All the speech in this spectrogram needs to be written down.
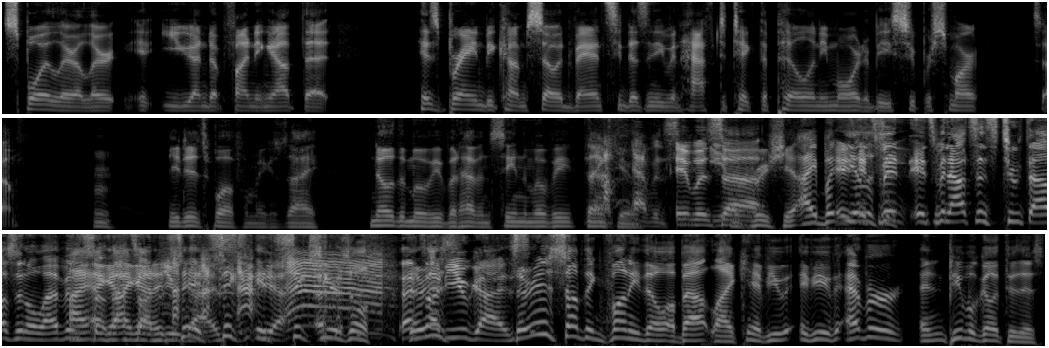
spoiler alert, it, you end up finding out that his brain becomes so advanced he doesn't even have to take the pill anymore to be super smart. So. you did spoil for me because I know the movie but haven't seen the movie. Thank you. It was. I Uh, appreciate. I but it, yeah, has listen, been it's been out since 2011. I, so I- I that's got on it. you It's, guys. it's six, it's Yeah. six years old. that's There on is- you guys. There is something funny though about like if you if you've ever and people go through this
